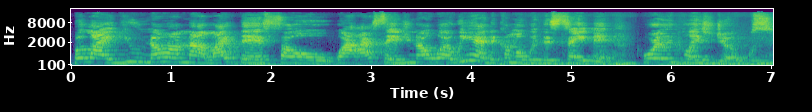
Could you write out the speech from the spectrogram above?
But like you know I'm not like this, so why I said, you know what, we had to come up with this statement. Poorly placed jokes.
